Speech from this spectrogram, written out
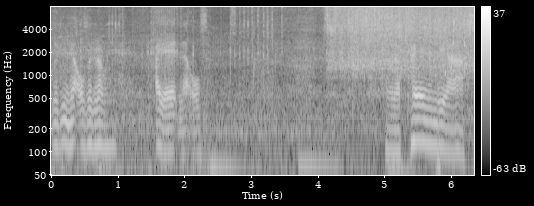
Bloody nettles are growing. I hate nettles. They're a pain in the ass.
